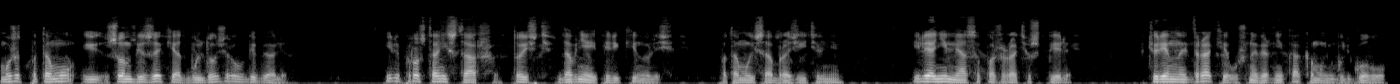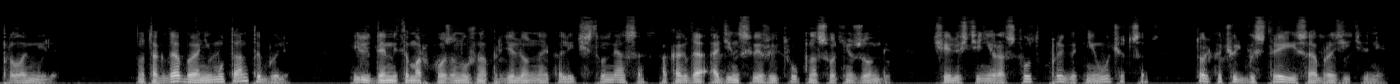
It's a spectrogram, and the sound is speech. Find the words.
Может, потому и зомби-зэки от бульдозера убегали? Или просто они старше, то есть давнее перекинулись, потому и сообразительнее? Или они мясо пожрать успели? В тюремной драке уж наверняка кому-нибудь голову проломили. Но тогда бы они мутанты были. Или для метаморфоза нужно определенное количество мяса, а когда один свежий труп на сотню зомби – челюсти не растут, прыгать не учатся, только чуть быстрее и сообразительнее.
